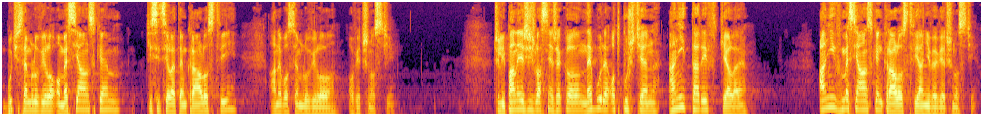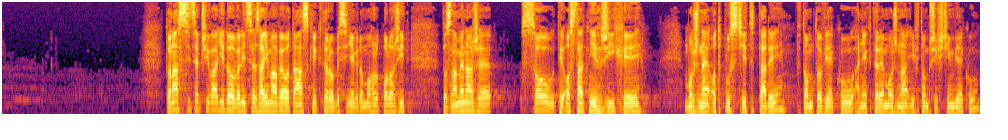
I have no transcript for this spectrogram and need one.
buď se mluvilo o mesiánském tisíciletém království, anebo se mluvilo o věčnosti. Čili pan Ježíš vlastně řekl, nebude odpuštěn ani tady v těle, ani v mesiánském království, ani ve věčnosti. To nás sice přivádí do velice zajímavé otázky, kterou by si někdo mohl položit. To znamená, že jsou ty ostatní hříchy možné odpustit tady, v tomto věku a některé možná i v tom příštím věku?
